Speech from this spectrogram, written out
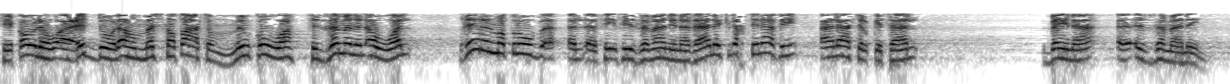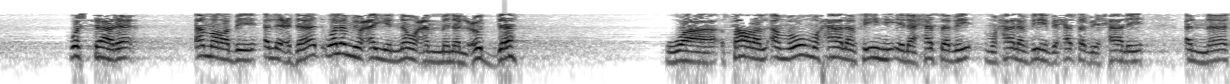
في قوله أعدوا لهم ما استطعتم من قوة في الزمن الأول غير المطلوب في زماننا ذلك لاختلاف آلات القتال بين الزمانين. والشارع أمر بالإعداد ولم يعين نوعا من العدة وصار الأمر محالا فيه إلى حسب محالا فيه بحسب حال الناس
